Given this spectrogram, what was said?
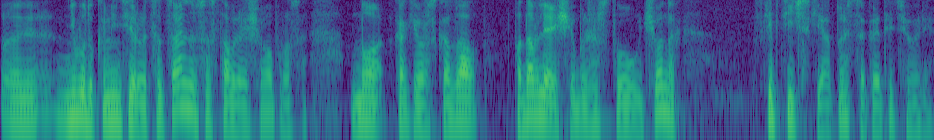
э, не буду комментировать социальную составляющую вопроса, но, как я уже сказал, подавляющее большинство ученых скептически относятся к этой теории.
